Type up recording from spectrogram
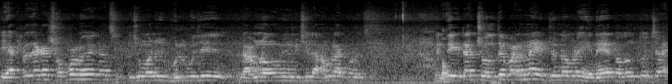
এই একটা জায়গায় সফল হয়ে গেছে। কিছু মানুষ ভুল বুঝে রামনবমীর মিছিলে হামলা করেছে। কিন্তু এটা চলতে পারে না এর জন্য আমরা এনআইএ তদন্ত চাই।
